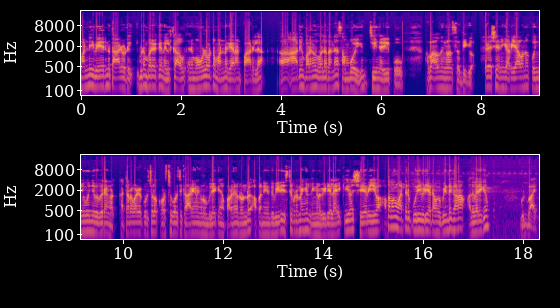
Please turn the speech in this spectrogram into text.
മണ്ണ് ഈ വേരിന് താഴോട്ട് ഇവിടം വരെയൊക്കെ നിൽക്കാവും. അതിന് മുകളിലോട്ട് മണ്ണ് കയറാൻ പാടില്ല. ആദ്യം പറഞ്ഞതുപോലെ തന്നെ സംഭവിക്കും. ചീഞ്ഞഴുകി പോകും. അപ്പോൾ അത് നിങ്ങൾ ശ്രദ്ധിക്കുക. ഏകദേശം എനിക്ക് അറിയാവുന്ന കുഞ്ഞു കുഞ്ഞു വിവരങ്ങൾ. കറ്ററവാഴയെ കുറിച്ചുള്ള കുറച്ച് കുറച്ച് കാര്യങ്ങൾ നിങ്ങൾ മുമ്പിലേക്ക് ഞാൻ പറഞ്ഞിട്ടുണ്ട്. അപ്പോൾ നിങ്ങൾക്ക് വീഡിയോ ഇഷ്ടപ്പെടണമെങ്കിൽ നിങ്ങൾ വീഡിയോ ലൈക്ക് ചെയ്യുക ഷെയർ ചെയ്യുക. അപ്പോൾ നമുക്ക് മറ്റൊരു പുതിയ വീഡിയോ ആയിട്ട് നമുക്ക് വീണ്ടും കാണാം. അതുവരെയും ഗുഡ് ബൈ.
